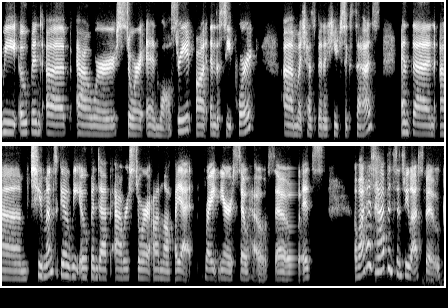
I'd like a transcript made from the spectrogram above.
We opened up our store in Wall Street on, in the Seaport, um, which has been a huge success. And then um, two months ago, we opened up our store on Lafayette, right near Soho. So it's a lot has happened since we last spoke.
